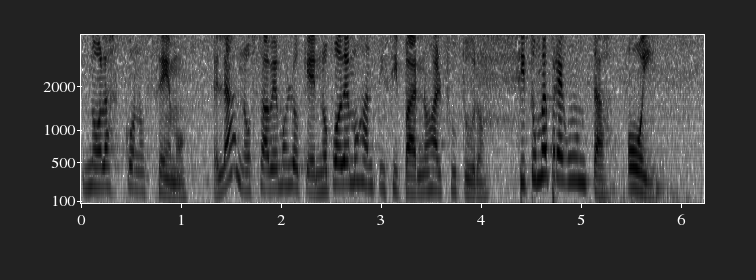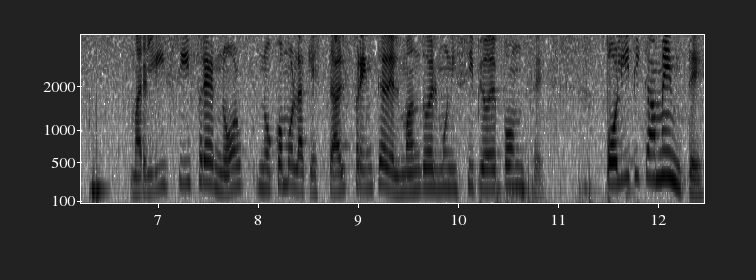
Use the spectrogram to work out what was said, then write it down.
no las conocemos, ¿verdad? No sabemos lo que, no podemos anticiparnos al futuro. Si tú me preguntas hoy, Marlí Cifre, no, no como la que está al frente del mando del municipio de Ponce, políticamente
